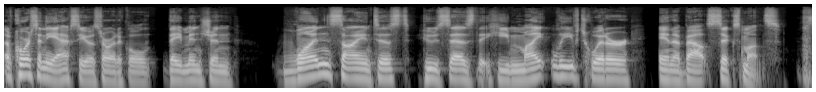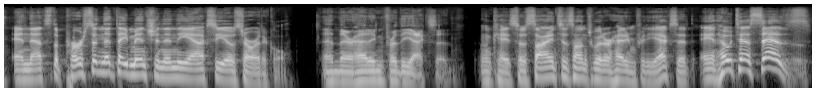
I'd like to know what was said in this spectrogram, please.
Of course, in the Axios article, they mention one scientist who says that he might leave Twitter in about six months. And that's the person that they mention in the Axios article. And they're heading for the exit. Okay, so scientists on Twitter heading for the exit. And Hotez says,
